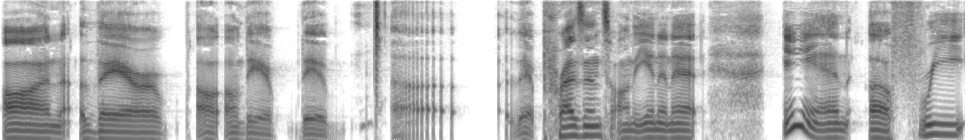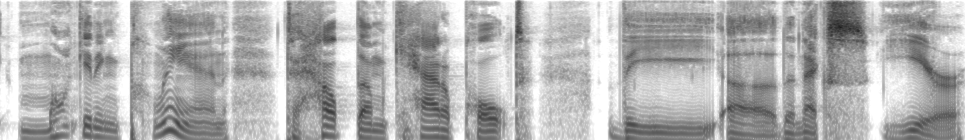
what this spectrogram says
on their uh, on their their uh, their presence on the internet and a free marketing plan to help them catapult the uh, the next year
